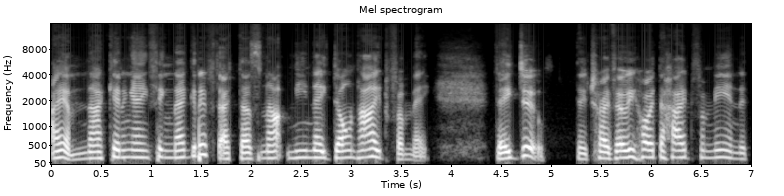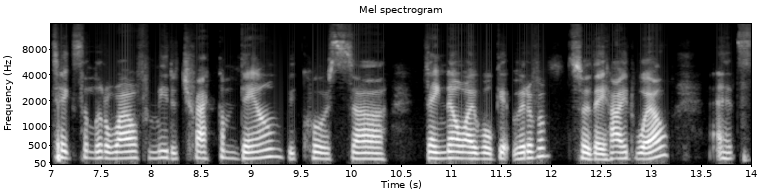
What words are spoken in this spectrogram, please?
i am not getting anything negative. That does not mean they don't hide from me. They do. They try very hard to hide from me and it takes a little while for me to track them down because uh, they know i will get rid of them so they hide well. And it's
